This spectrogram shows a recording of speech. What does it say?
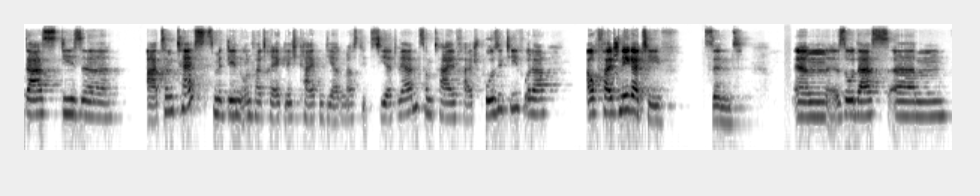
dass diese Atemtests, mit denen Unverträglichkeiten diagnostiziert werden, zum Teil falsch positiv oder auch falsch negativ sind, ähm, so ähm,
